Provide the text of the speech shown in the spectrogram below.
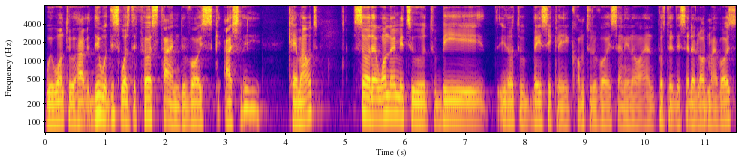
we want to have. This was the first time the voice actually came out. So they wanted me to to be, you know, to basically come to the voice and you know, and because they, they said they loved my voice,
